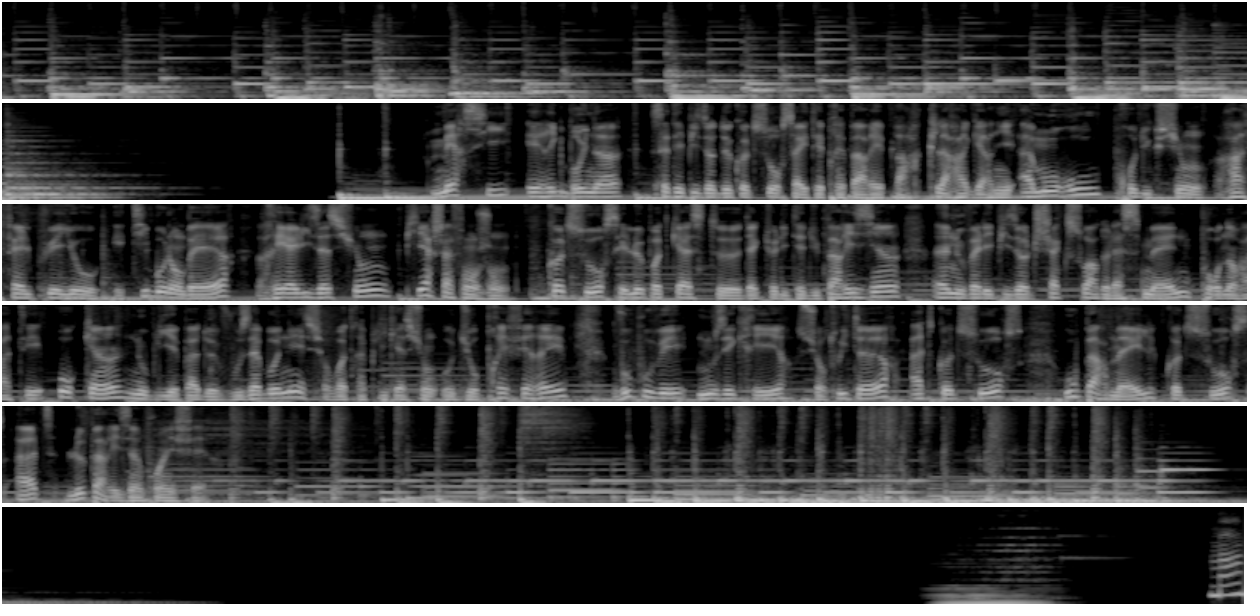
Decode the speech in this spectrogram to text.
Merci Eric Bruna. Cet épisode de Code Source a été préparé par Clara Garnier Amourou, production Raphaël Pueyo et Thibault Lambert, réalisation Pierre Chaffanjon. Code Source est le podcast d'actualité du Parisien, un nouvel épisode chaque soir de la semaine. Pour n'en rater aucun, n'oubliez pas de vous abonner sur votre application audio préférée. Vous pouvez nous écrire sur Twitter, at Code Source, ou par mail, codesource at leparisien.fr.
